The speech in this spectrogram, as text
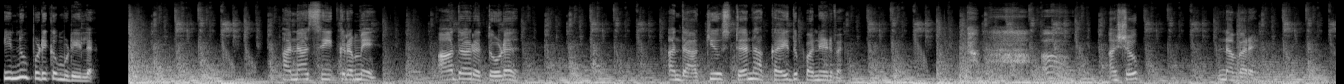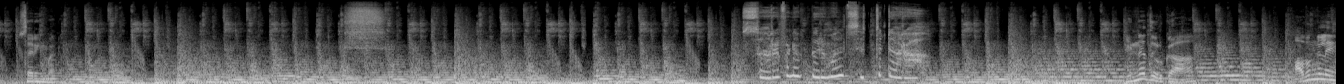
இன்னும் பிடிக்க முடியல. ஆனா சீக்கிரமே ஆதாரத்தோட அந்த அக்யூஸ்ட நான் கைது பண்ணிடுவேன். அசோக் நான் வரேன். சரிங்க மேடம். சரவண பெருமாள் செத்துட்டாரா? என்ன துர்கா? அவங்களே.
